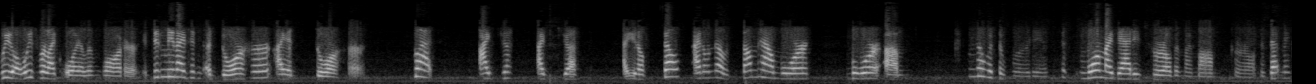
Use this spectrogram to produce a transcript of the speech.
we always were like oil and water. It didn't mean I didn't adore her. I adore her. But I just, I just, I, you know, felt, I don't know, somehow more, more, um, don't know what the word is. Just more my daddy's girl than my mom's girl. Does that make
